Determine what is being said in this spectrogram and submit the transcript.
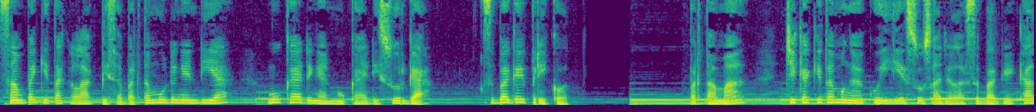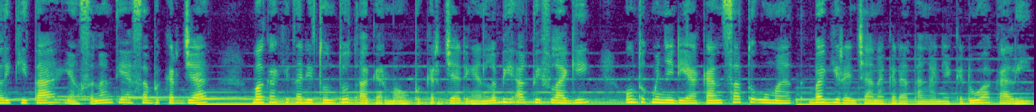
sampai kita kelak bisa bertemu dengan dia, muka dengan muka di surga. Sebagai berikut. Pertama, jika kita mengakui Yesus adalah sebagai kali kita yang senantiasa bekerja, maka kita dituntut agar mau bekerja dengan lebih aktif lagi untuk menyediakan satu umat bagi rencana kedatangannya kedua kali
